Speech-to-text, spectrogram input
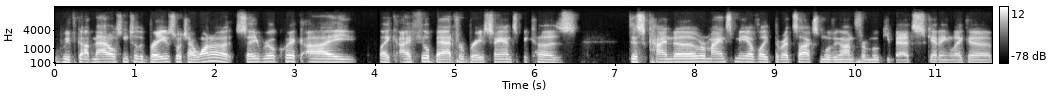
we've got Matt Olson to the Braves, which I want to say real quick. I like, I feel bad for Braves fans because this kind of reminds me of like the Red Sox moving on from Mookie Betts, getting like a,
